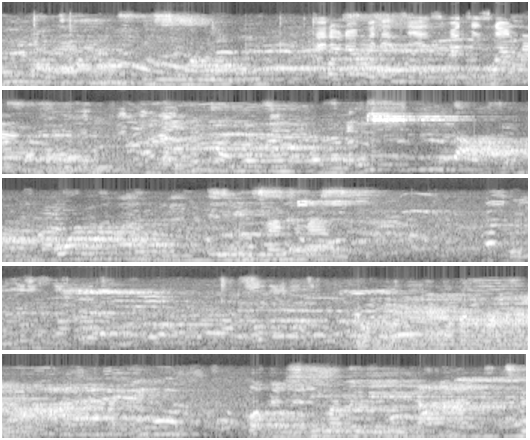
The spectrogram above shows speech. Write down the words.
the attendance this morning. I don't know who this is. What's his number? He turns around. Going back number. Logan Stieber, nine, two.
